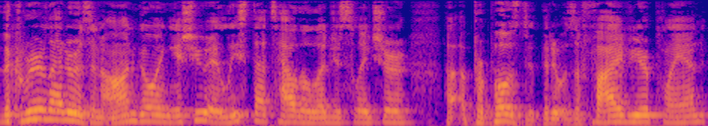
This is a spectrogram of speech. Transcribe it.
the career ladder is an ongoing issue. At least that's how the legislature uh, proposed it, that it was a five year plan.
